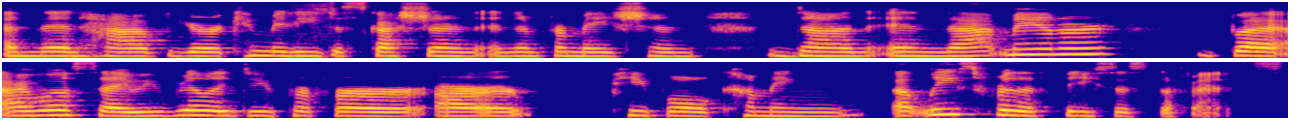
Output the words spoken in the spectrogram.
and then have your committee discussion and information done in that manner. But I will say we really do prefer our people coming at least for the thesis defense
